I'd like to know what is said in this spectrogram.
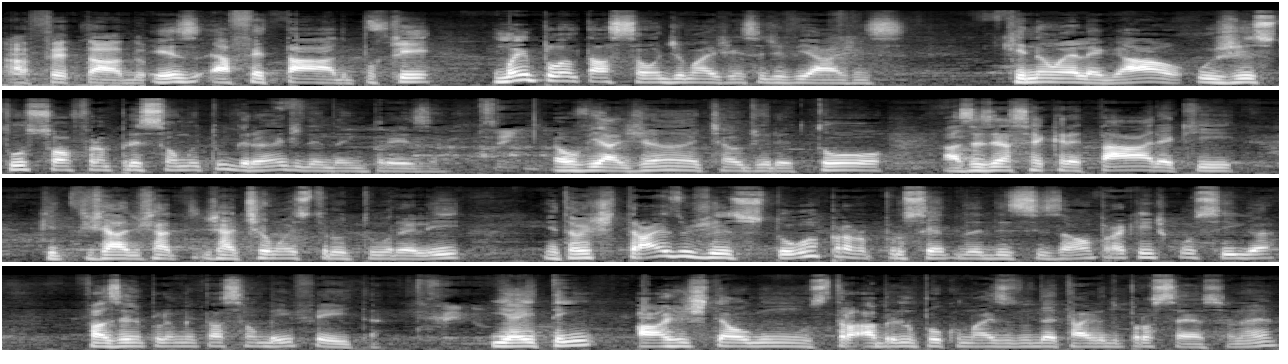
afetado. Ex afetado, porque Sim. uma implantação de uma agência de viagens que não é legal, o gestor sofre uma pressão muito grande dentro da empresa. Sim. É o viajante, é o diretor, às vezes é a secretária que, que já, já, já tinha uma estrutura ali. Então a gente traz o gestor para o centro da decisão para que a gente consiga fazer uma implementação bem feita. E aí tem, a gente tem alguns, abrindo um pouco mais do detalhe do processo, né?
